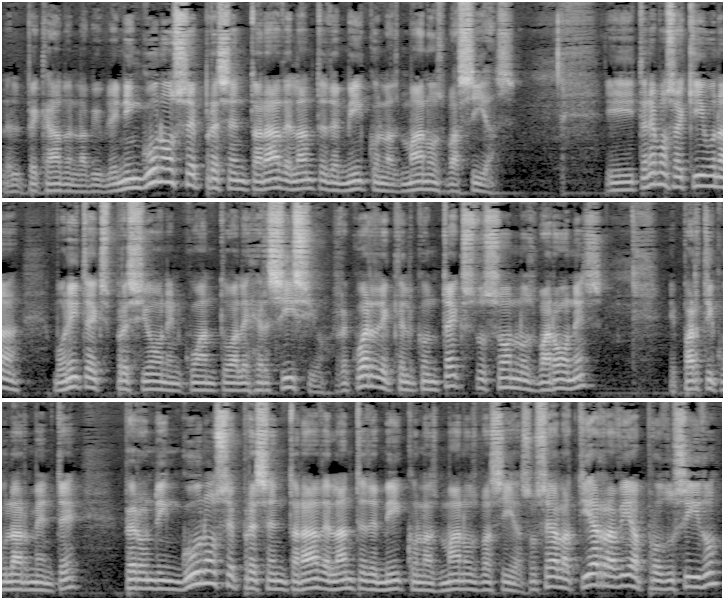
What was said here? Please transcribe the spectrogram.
del pecado en la Biblia. Y ninguno se presentará delante de mí con las manos vacías. Y tenemos aquí una bonita expresión en cuanto al ejercicio. Recuerde que el contexto son los varones, eh, particularmente, pero ninguno se presentará delante de mí con las manos vacías. O sea, la tierra había producido,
